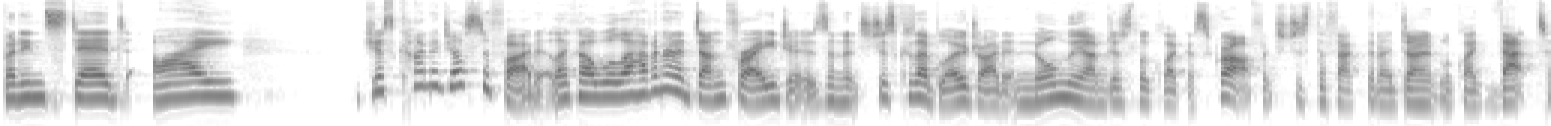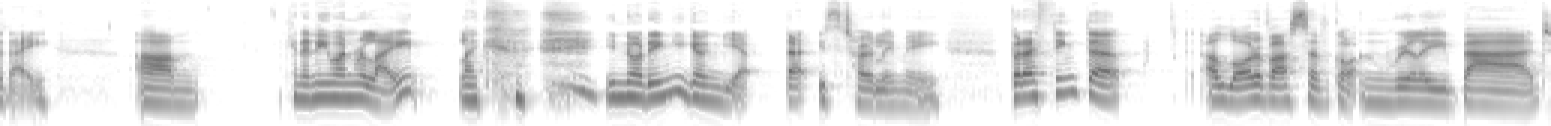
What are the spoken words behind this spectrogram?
but instead i just kind of justified it like oh well i haven't had it done for ages and it's just because i blow dried it and normally i'm just look like a scruff it's just the fact that i don't look like that today um, Can anyone relate? Like you're nodding, you're going, yep, that is totally me. But I think that a lot of us have gotten really bad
